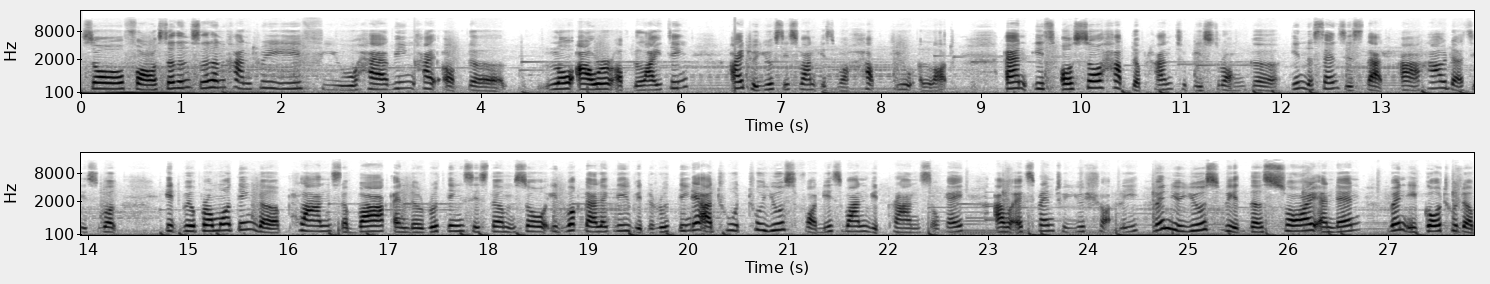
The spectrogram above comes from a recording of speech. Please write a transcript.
So for certain certain country if you having kind of the low hour of lighting I to use this one it will help you a lot. And it's also help the plant to be stronger in the sense is that uh, how does this work it will promoting the plants, the bark and the rooting system. So it work directly with the rooting. There are two, two use for this one with plants, okay? I will explain to you shortly. When you use with the soil and then when it go to the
